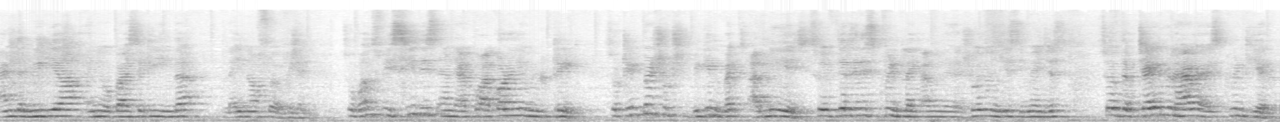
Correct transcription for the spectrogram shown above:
and the media, any opacity in the line of uh, vision. So once we see this, and accordingly we will treat. So treatment should begin much early age. So if there is any squint, like I will show you in these images. So if the child will have a squint here,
